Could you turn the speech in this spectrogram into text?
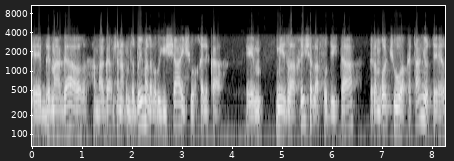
אה, במאגר, המאגר שאנחנו מדברים עליו הוא ישי, שהוא החלק המזרחי של אפרודיטה, ולמרות שהוא הקטן יותר,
